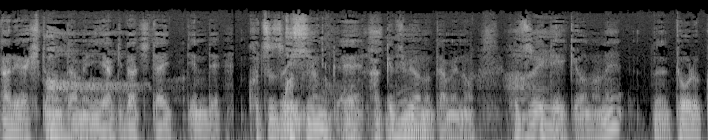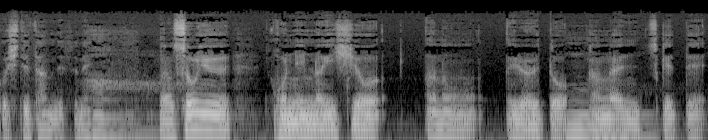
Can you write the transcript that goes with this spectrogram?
あるいは人のために役立ちたいっていうんで骨髄、えー、白血病のための骨髄提供のね、はい、登録をしてたんですね。そういう本人の意思をあのいろいろと考えにつけて、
